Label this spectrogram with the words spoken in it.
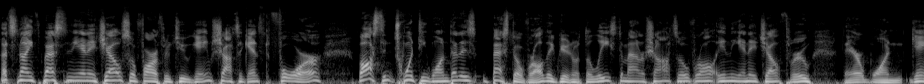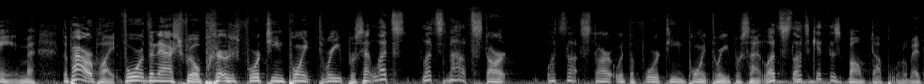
That's ninth best in the NHL so far through two games. Shots against four. Boston 21. That is best overall. They've given up the least amount of shots overall in the NHL through their one game. The power play for the Nashville Predators 14.3%. Let's let's not start let's not start with the 14.3%. Let's let's get this bumped up a little bit.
